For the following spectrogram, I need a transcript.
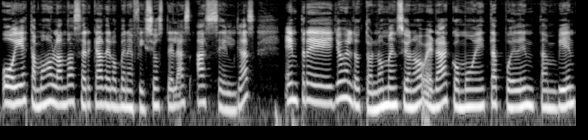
hoy estamos hablando acerca de los beneficios de las acelgas. Entre ellos, el doctor nos mencionó, ¿verdad?, cómo estas pueden también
